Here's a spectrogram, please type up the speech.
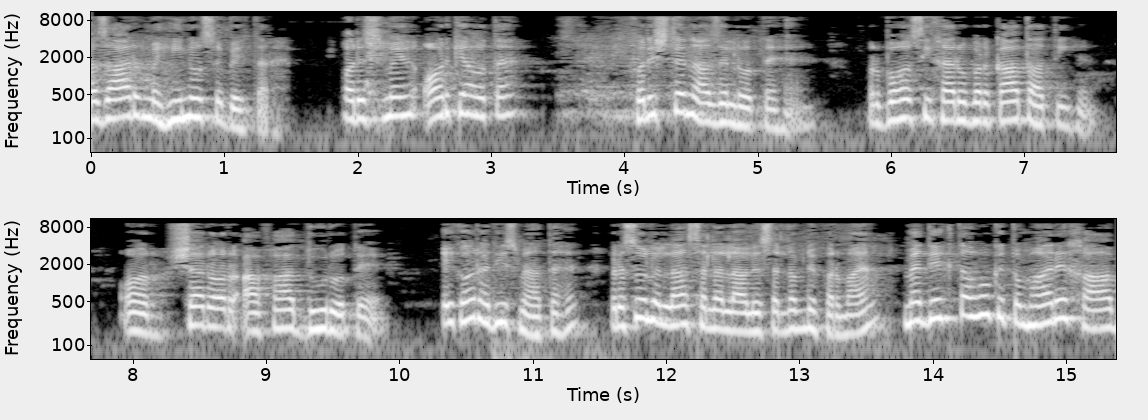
ہزار مہینوں سے بہتر ہے۔ اور اس میں اور کیا ہوتا ہے؟ فرشتے نازل ہوتے ہیں اور بہت سی خیر و برکات آتی ہیں اور شر اور آفات دور ہوتے ہیں۔ ایک اور حدیث میں آتا ہے، رسول اللہ صلی اللہ علیہ وسلم نے فرمایا، میں دیکھتا ہوں کہ تمہارے خواب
